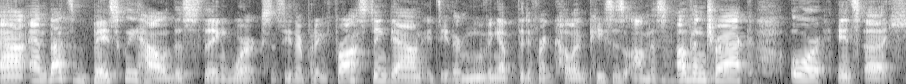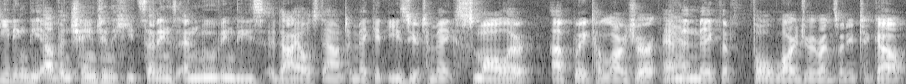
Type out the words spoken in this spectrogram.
Uh, and that's basically how this thing works. It's either putting frosting down, it's either moving up the different colored pieces on this Mm-hmm. oven track, or it's uh, heating the oven, changing the heat settings, and moving these dials down to make it easier to make smaller, upgrade to larger, and Yeah. then make the full larger ones ready to go.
